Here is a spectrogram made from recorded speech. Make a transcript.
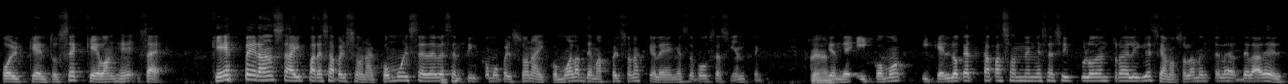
porque entonces, ¿qué, o sea, ¿qué esperanza hay para esa persona? ¿Cómo él se debe sentir como persona y cómo las demás personas que leen ese post se sienten? ¿Entiendes? Y, cómo, y qué es lo que está pasando en ese círculo dentro de la iglesia, no solamente de la de él,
